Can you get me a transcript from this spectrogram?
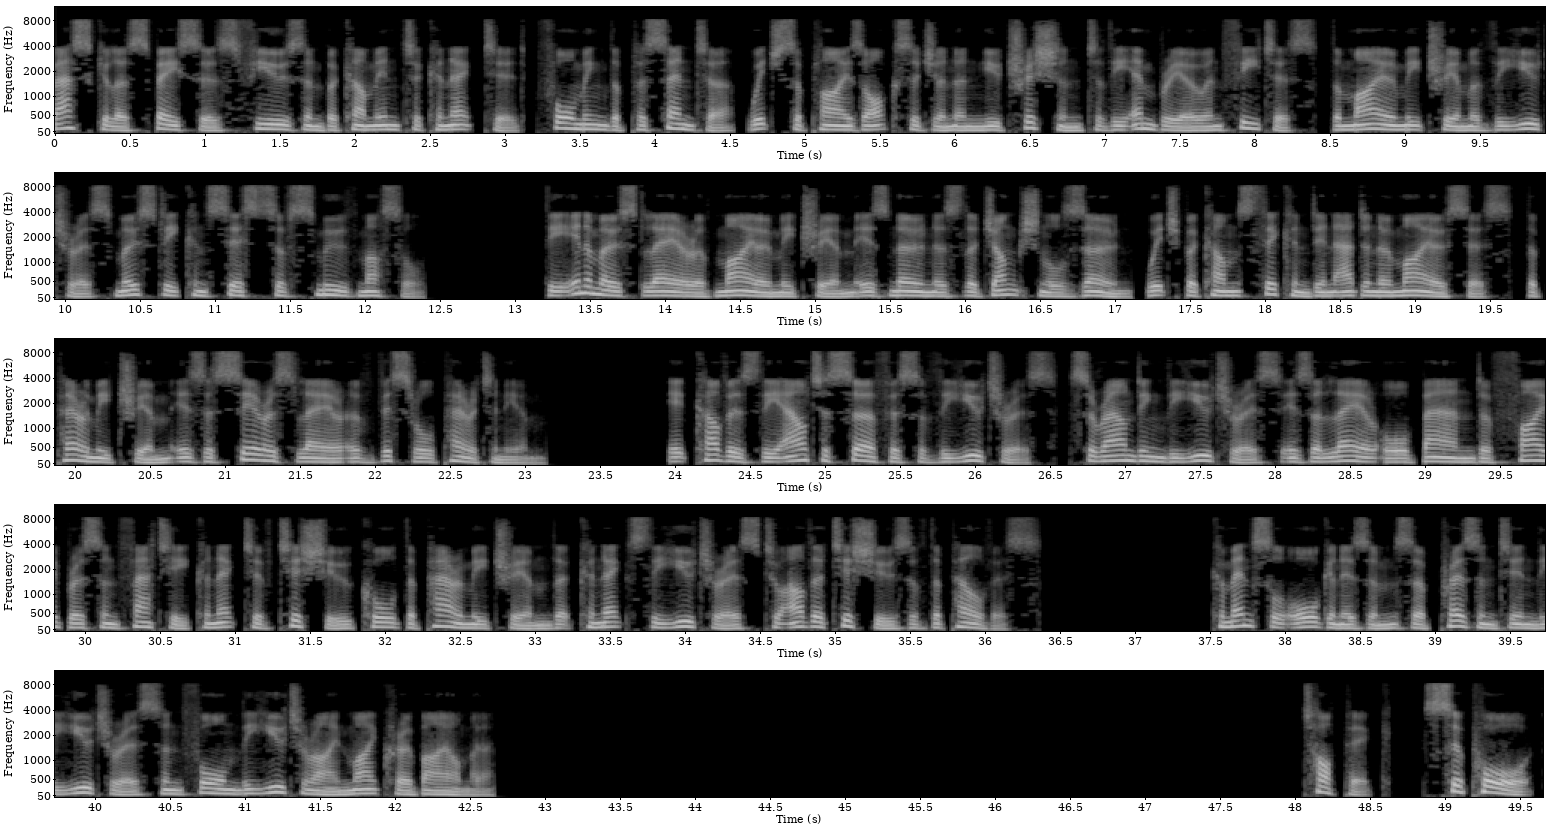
Vascular spaces fuse and become interconnected, forming the placenta, which supplies oxygen and nutrition to the embryo and fetus. The myometrium of the uterus mostly consists of smooth muscle. The innermost layer of myometrium is known as the junctional zone, which becomes thickened in adenomyosis. The perimetrium is a serous layer of visceral peritoneum. It covers the outer surface of the uterus. Surrounding the uterus is a layer or band of fibrous and fatty connective tissue called the parametrium that connects the uterus to other tissues of the pelvis. Commensal organisms are present in the uterus and form the uterine microbiome. Topic: Support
